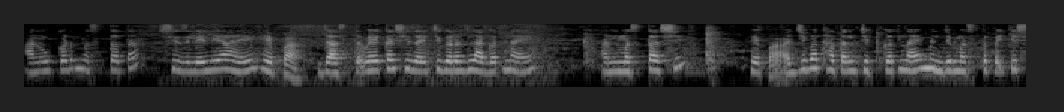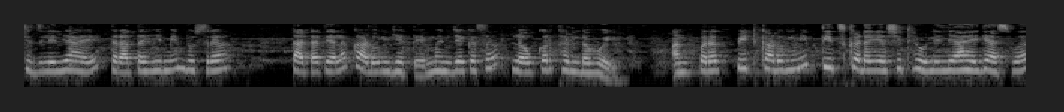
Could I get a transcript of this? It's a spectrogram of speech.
आणि उकड मस्त आता शिजलेली आहे. हे पा जास्त वेळ काय शिजायची गरज लागत नाही. आणि मस्त अशी हे पा अजिबात हाताला चिटकत नाही. म्हणजे मस्तपैकी शिजलेली आहे. तर आता ही मी दुसऱ्या ताटात याला काढून घेते. म्हणजे कसं लवकर थंड होईल. आणि परत पीठ काढून मी तीच कढई अशी ठेवलेली आहे गॅसवर.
